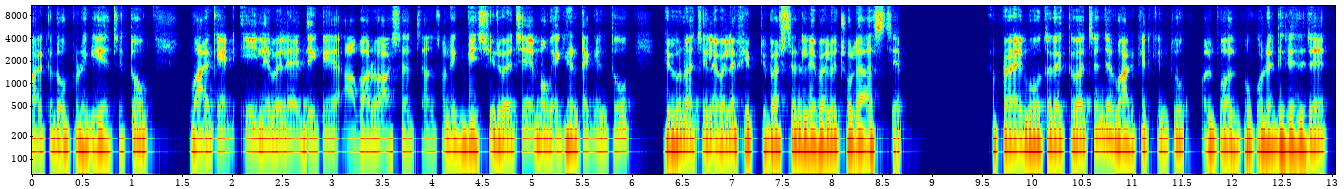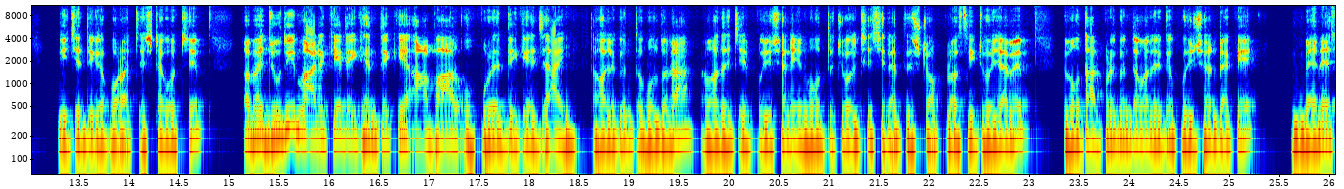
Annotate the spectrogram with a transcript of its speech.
মার্কেট ওপরে গিয়েছে। তো মার্কেট এই লেভেলের দিকে আবারও আসার চান্স অনেক বেশি রয়েছে এবং এখানটা কিন্তু ফিবোনাচি লেভেলে ফিফটি পার্সেন্ট লেভেলও চলে আসছে। আপনারা এই মুহূর্তে দেখতে পাচ্ছেন যে মার্কেট কিন্তু অল্প অল্প করে ধীরে ধীরে নিচের দিকে পড়ার চেষ্টা করছে। তবে যদি মার্কেট এখান থেকে আবার উপরের দিকে যায়, তাহলে কিন্তু বন্ধুরা আমাদের যে পজিশন এই মুহূর্তে চলছে, সেটাতে স্টপ লস হিট হয়ে যাবে এবং তারপরে কিন্তু আমাদেরকে পজিশনটাকে ম্যানেজ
